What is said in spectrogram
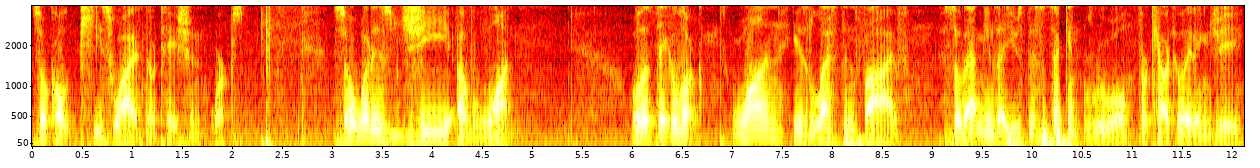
so-called piecewise notation, works. So what is g of 1? Well, let's take a look. 1 is less than 5, so that means I use the second rule for calculating g.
